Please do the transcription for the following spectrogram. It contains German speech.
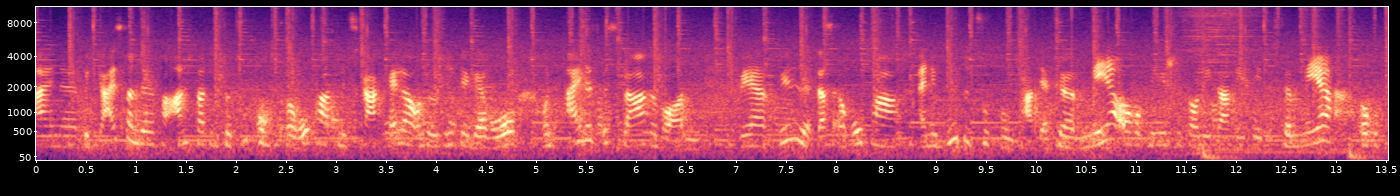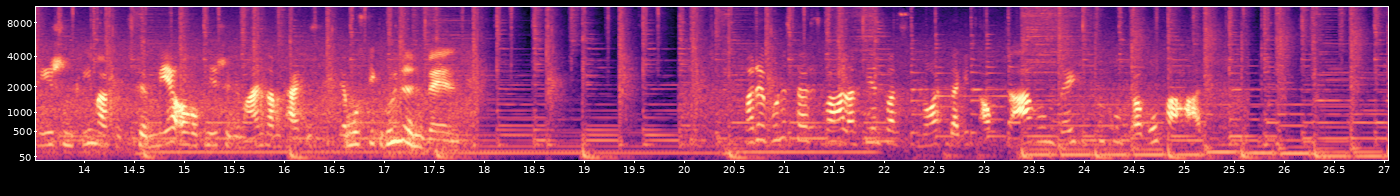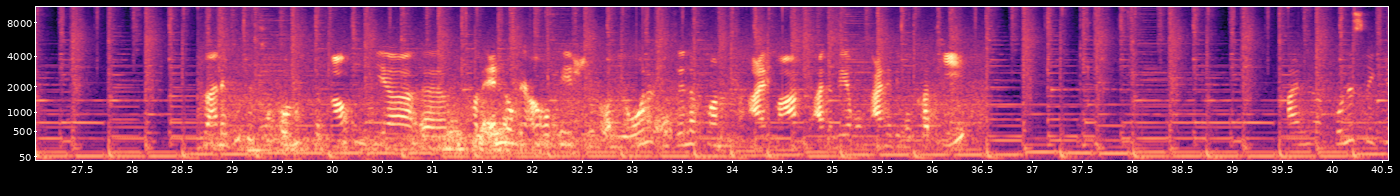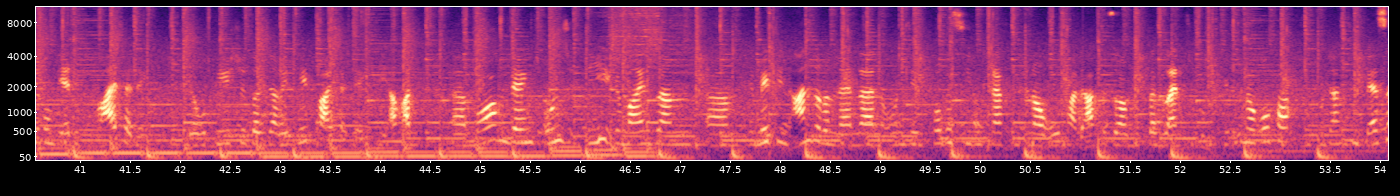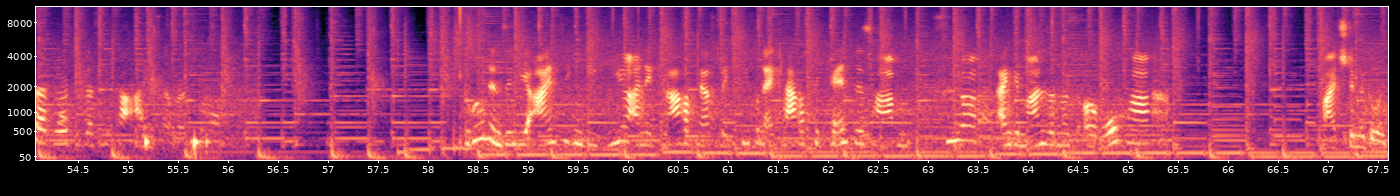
Eine begeisternde Veranstaltung zur Zukunft Europas mit Ska Keller und Ulrike Gero. Und eines ist klar geworden. Wer will, dass Europa eine gute Zukunft hat, der für mehr europäische Solidarität ist, für mehr europäischen Klimaschutz, für mehr europäische Gemeinsamkeit ist, der muss die Grünen wählen. Bei der Bundestagswahl am 24.09. da geht es auch darum, welche Zukunft Europa hat. Für eine gute Zukunft brauchen wir äh, Vollendung der Europäischen Union im Sinne von ein Markt, eine Währung, eine Demokratie. Eine Bundesregierung, die sich weiterdenkt, die europäische Solidarität weiterdenkt, die auch an äh, morgen denkt und die gemeinsam äh, mit den anderen Ländern und den progressiven Kräften in Europa dafür sorgen muss, dass es eine Zukunft gibt in Europa und dass sie besser wird und dass sie vereinter wird. Grünen sind die einzigen, die hier eine klare Perspektive und ein klares Bekenntnis haben für ein gemeinsames Europa. Zweitstimme Grün.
